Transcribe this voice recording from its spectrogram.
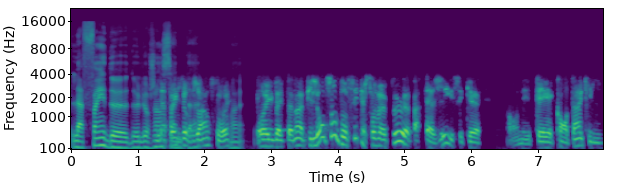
la fin de, de l'urgence La fin de sanitaire. l'urgence, oui. Ouais. Oui, exactement. Puis l'autre chose aussi que je trouve un peu partagée, c'est que on était content qu'il qu'il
